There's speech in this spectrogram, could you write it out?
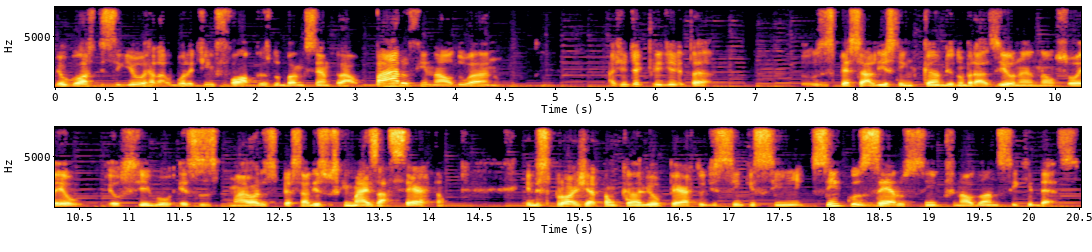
eu gosto de seguir o, o boletim Focus do Banco Central. Para o final do ano, a gente acredita, os especialistas em câmbio no Brasil, né, não sou eu, eu sigo esses maiores especialistas que mais acertam, eles projetam câmbio perto de 5,05 final do ano, 5,10.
